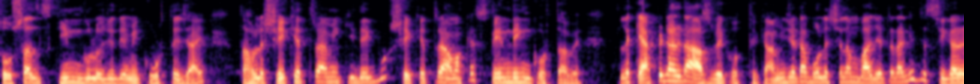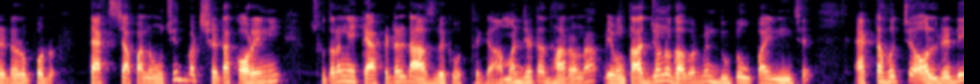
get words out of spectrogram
সোশ্যাল স্কিমগুলো যদি আমি করতে যাই, তাহলে সেক্ষেত্রে আমি কি দেখব? সেক্ষেত্রে আমাকে স্পেন্ডিং করতে হবে। তাহলে ক্যাপিটালটা আসবে থেকে আমি যেটা বলেছিলাম বাজেটের আগে যে সিগারেটের ওপর ট্যাক্স চাপানো উচিত বাট সেটা করেনি। সুতরাং এই ক্যাপিটালটা আসবে থেকে আমার যেটা ধারণা এবং তার জন্য গভর্নমেন্ট দুটো উপায় নিয়েছে। একটা হচ্ছে অলরেডি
